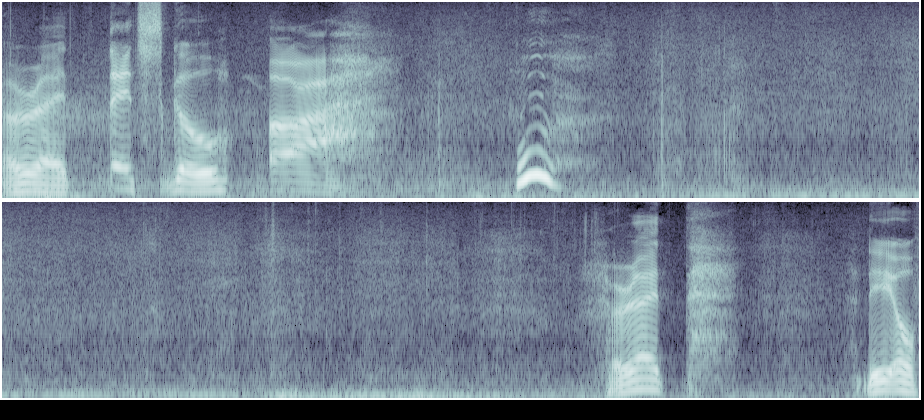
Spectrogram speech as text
All right, let's go. Ah. Woo. Alright Day off.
